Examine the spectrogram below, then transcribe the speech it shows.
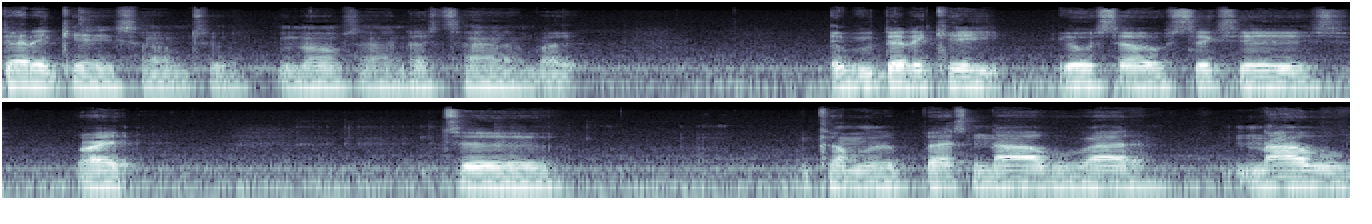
dedicating something to. You know what I'm saying? That's time. Like if you dedicate yourself six years, right, to becoming the best novel writer, novel,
